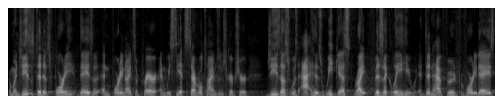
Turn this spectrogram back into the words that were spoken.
And when Jesus did his 40 days and 40 nights of prayer, and we see it several times in Scripture, Jesus was at his weakest, right? Physically, he didn't have food for 40 days.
